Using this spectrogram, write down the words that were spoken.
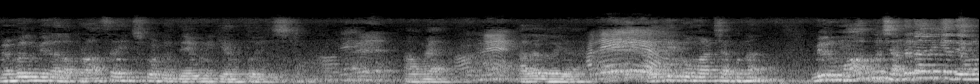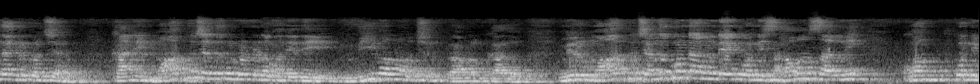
మిమ్మల్ని మీరు అలా ప్రోత్సహించుకోవడం దేవునికి ఎంతో ఇష్టం. ఆమె హల్లెలూయా. అయితే ఇంకో మాట చెప్పనా? మీరు మార్పు చెందడానికే దేవుని దగ్గరికి వచ్చారు. కానీ మార్పు చెందకుండా ఉండడం అనేది మీ వలన వచ్చిన ప్రాబ్లం కాదు. మీరు మార్పు చెందకుండా ఉండే కొన్ని సహవాసాలని కొన్ని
